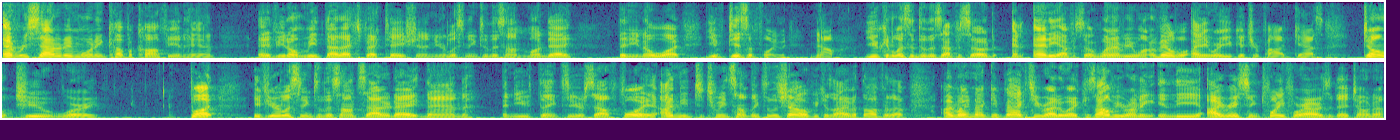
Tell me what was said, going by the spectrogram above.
every Saturday morning, cup of coffee in hand. And if you don't meet that expectation and you're listening to this on Monday, then you know what? You've disappointed me. Now, you can listen to this episode and any episode whenever you want, available anywhere you get your podcast. Don't you worry. But if you're listening to this on Saturday, then and you think to yourself, boy, I need to tweet something to the show because I have a thought for them. I might not get back to you right away because I'll be running in the iRacing 24 Hours of Daytona.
